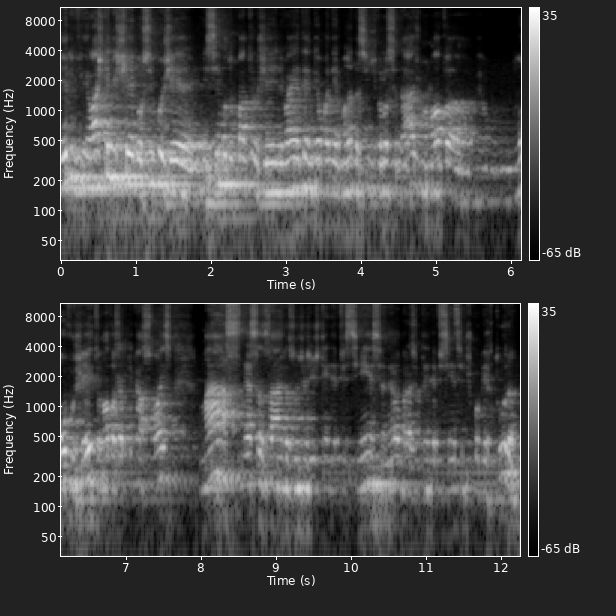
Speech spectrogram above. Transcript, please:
ele, eu acho que ele chega, o 5G, em cima do 4G, ele vai atender uma demanda assim, de velocidade, uma nova, um novo jeito, novas aplicações, mas nessas áreas onde a gente tem deficiência, né, o Brasil tem deficiência de cobertura,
